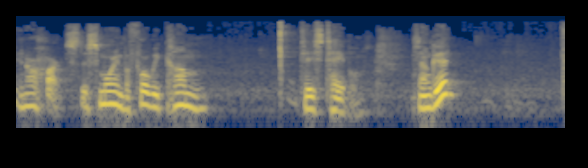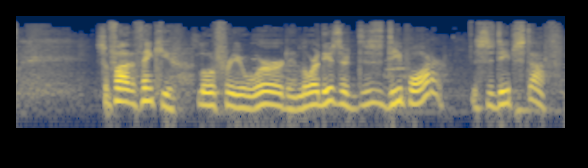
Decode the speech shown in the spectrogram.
in our hearts this morning before we come to his table. Sound good? So, Father, thank you, Lord, for your word. And Lord, these are this is deep water. This is deep stuff.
